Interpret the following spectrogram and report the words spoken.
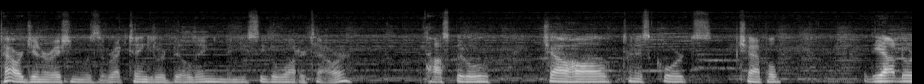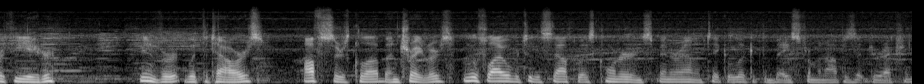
Power generation was the rectangular building, and then you see the water tower, hospital, chow hall, tennis courts, chapel, the outdoor theater, invert with the towers, officers club and trailers. We'll fly over to the southwest corner and spin around and take a look at the base from an opposite direction.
